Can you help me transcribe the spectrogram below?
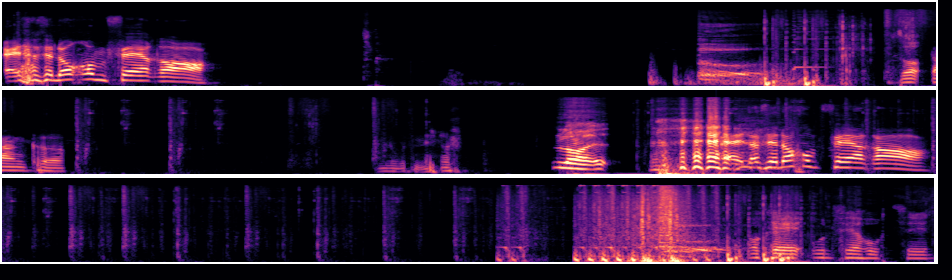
Ey, das ist ja noch unfairer! So, Danke. Du bist nicht nur... lol. Ey, das ist ja noch unfairer! Okay, unfair hoch 10.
